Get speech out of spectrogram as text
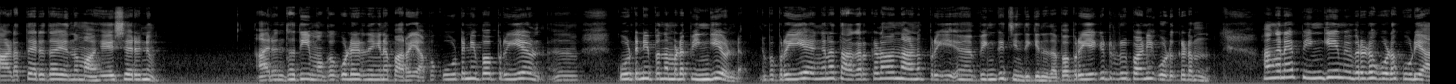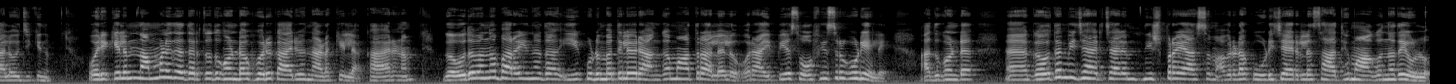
നടത്തരുത് എന്ന് മഹേശ്വരനും അരുന്ധതിയും ഒക്കെ കൂടെ ഇരുന്ന് ഇങ്ങനെ പറയാം അപ്പോൾ കൂട്ടിനിപ്പോൾ പ്രിയ കൂട്ടിന് കൂട്ടിനിപ്പോൾ നമ്മുടെ പിങ്കിയുണ്ട് അപ്പോൾ പ്രിയ എങ്ങനെ തകർക്കണമെന്നാണ് പ്രിയ പിങ്ക് ചിന്തിക്കുന്നത്. അപ്പോൾ പ്രിയക്കിട്ടൊരു പണി കൊടുക്കണം എന്ന്. അങ്ങനെ പിങ്കിയും ഇവരുടെ കൂടെ കൂടി ആലോചിക്കുന്നു. ഒരിക്കലും നമ്മളിത് എതിർത്തത് കൊണ്ട് ഒരു കാര്യവും നടക്കില്ല. കാരണം ഗൗതം എന്ന് പറയുന്നത് ഈ കുടുംബത്തിലെ ഒരു അംഗം മാത്രമല്ലല്ലോ ഒരു ഐ പി എസ് ഓഫീസർ കൂടിയല്ലേ. അതുകൊണ്ട് ഗൗതം വിചാരിച്ചാലും നിഷ്പ്രയാസം അവരുടെ കൂടിച്ചേരൽ സാധ്യമാകുന്നതേ ഉള്ളൂ.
